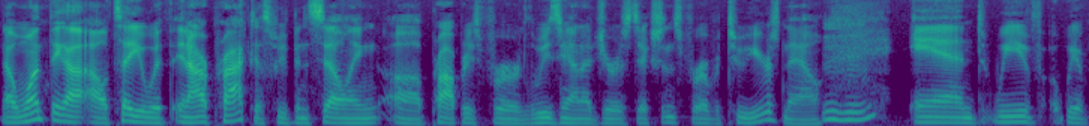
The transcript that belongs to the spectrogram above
Now, one thing I, will tell you with in our practice, we've been selling uh, properties for Louisiana jurisdictions for over two years now, mm-hmm. and we've we have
